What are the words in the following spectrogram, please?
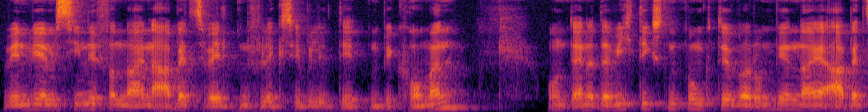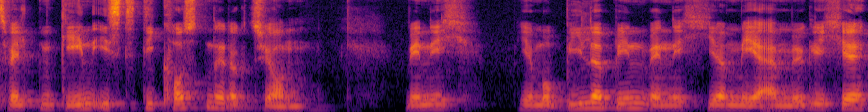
wenn wir im Sinne von neuen Arbeitswelten Flexibilitäten bekommen. Und einer der wichtigsten Punkte, warum wir in neue Arbeitswelten gehen, ist die Kostenreduktion. Wenn ich hier mobiler bin, wenn ich hier mehr ermögliche,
